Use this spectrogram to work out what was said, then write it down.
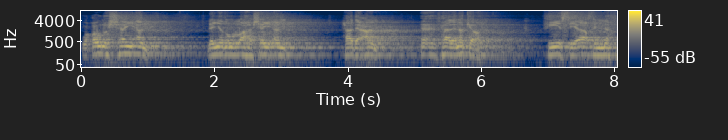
وقوله شيئا لن يضر الله شيئا. هذا عام هذا نكرة في سياق النفي.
